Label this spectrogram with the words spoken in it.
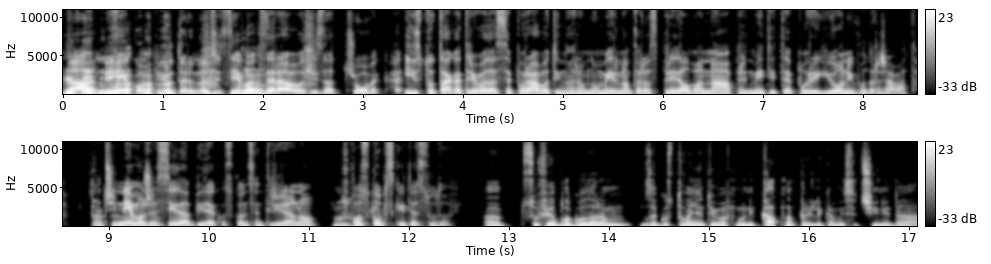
Да, не е компјутер, значи сепак да, се работи за човек. Иско така треба да се поработи на рамномерната распределба на предметите по региони во државата. Так, значи не може да. се да биде сконцентрирано во, во скопските судови. А, Софија, благодарам за гостувањето. Имавме уникатна прилика, ми се чини, да,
